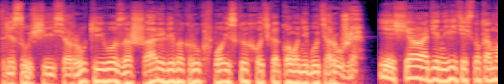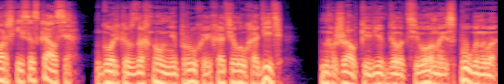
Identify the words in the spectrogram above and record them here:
Трясущиеся руки его зашарили вокруг в поисках хоть какого-нибудь оружия. «Еще один Витязь Лукоморский сыскался». Горько вздохнул Непруха и хотел уходить, но жалкий вид Галактиона, испуганного,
